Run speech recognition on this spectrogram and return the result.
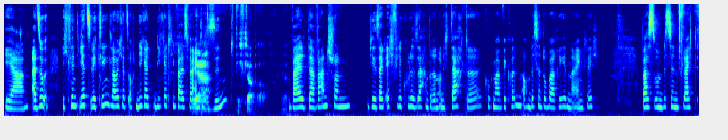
ja, also ich finde jetzt, wir klingen, glaube ich, jetzt auch negat negativer, als wir Ja. eigentlich sind. Ich glaube auch. Ja. Weil da waren schon, wie gesagt, echt viele coole Sachen drin. Und ich dachte, guck mal, wir könnten auch ein bisschen drüber reden eigentlich. Was so ein bisschen vielleicht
